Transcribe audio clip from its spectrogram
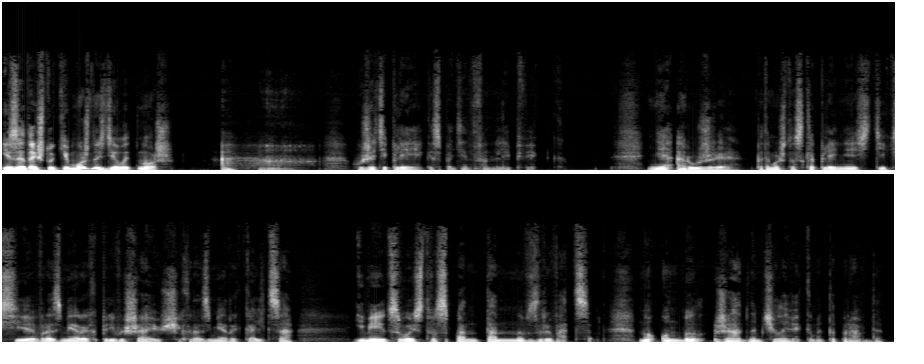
Из этой штуки можно сделать нож? Ага, уже теплее, господин фон Липвик. Не оружие, потому что скопления стиксия в размерах, превышающих размеры кольца, имеют свойство спонтанно взрываться. Но он был жадным человеком, это правда. —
